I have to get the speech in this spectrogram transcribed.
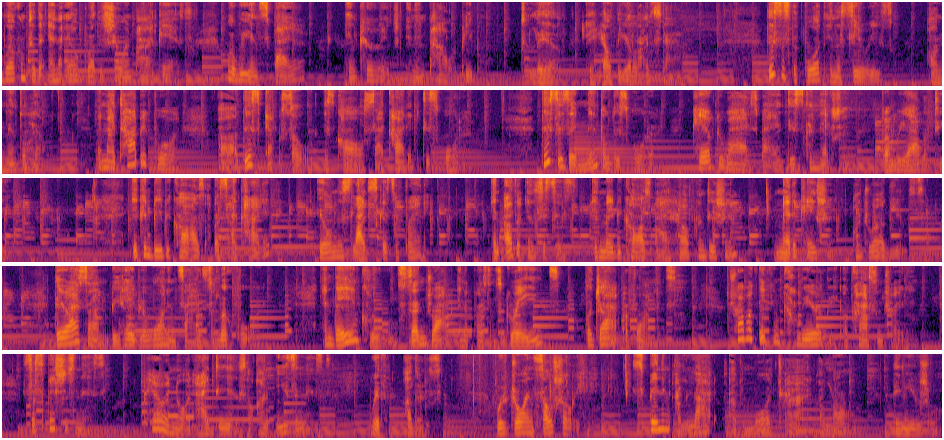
and welcome to the Anna L. Brothers Show and Podcast, where we inspire, encourage, and empower people to live a healthier lifestyle. This is the fourth in a series on mental health, and my topic for uh, this episode is called psychotic disorder. This is a mental disorder characterized by a disconnection from reality it can be because of a psychotic illness like schizophrenic. In other instances, it may be caused by a health condition, medication, or drug use. There are some behavior warning signs to look for, and they include sudden drop in a person's grades or job performance, trouble thinking clearly or concentrating, suspiciousness, paranoid ideas or uneasiness with others, withdrawing socially, spending a lot of more time alone than usual.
